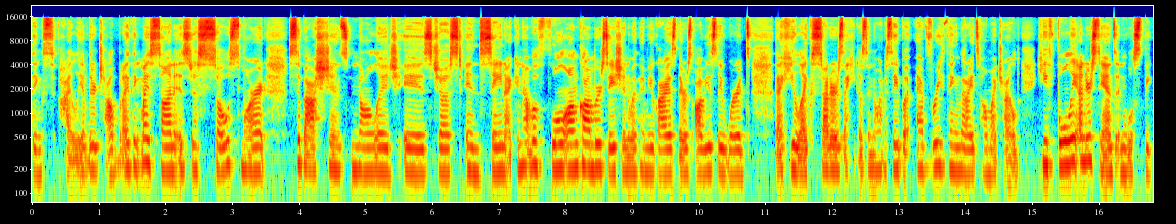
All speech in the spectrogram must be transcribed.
thinks highly of their child, but I think my son is just so smart. Sebastian's knowledge is just insane. I can have a full on conversation with him, you guys. There's obviously words that he like stutters that he doesn't know how to say, but everything that I tell my child, he fully understands and will speak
